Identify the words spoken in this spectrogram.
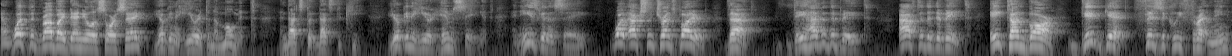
And what did Rabbi Daniel Assore say? You're going to hear it in a moment, and that's the that's the key. You're going to hear him saying it. And he's going to say what actually transpired that they had the debate. After the debate, Eitan Bar did get physically threatening,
